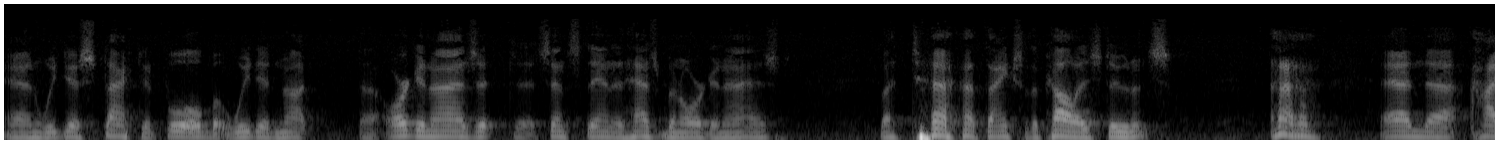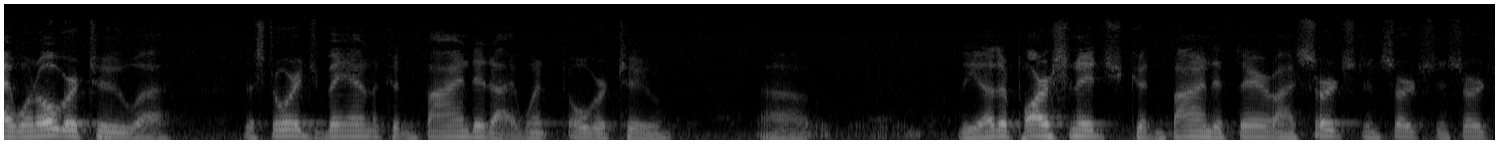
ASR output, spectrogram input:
and we just stacked it full, but we did not uh, organize it. Uh, since then, it has been organized, but thanks to the college students. and uh, I went over to uh, the storage bin. I couldn't find it. I went over to uh, the other parsonage. Couldn't find it there. I searched and searched and searched.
